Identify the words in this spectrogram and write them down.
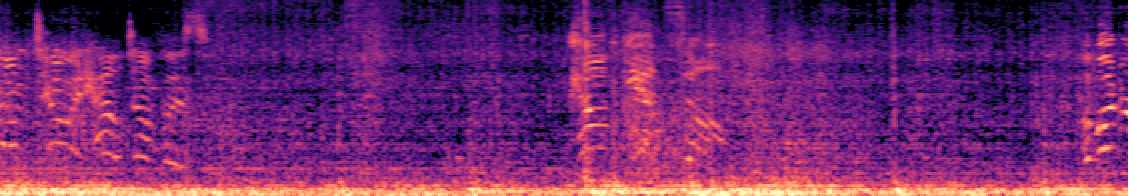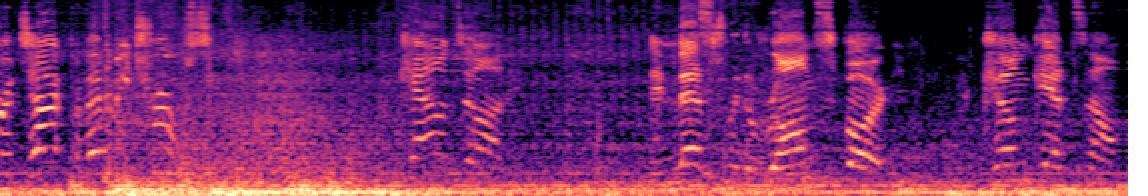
Done to it, hell jumpers! Come get some! I'm under attack from enemy troops! Count on it. They messed with the wrong Spartan. Come get some.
